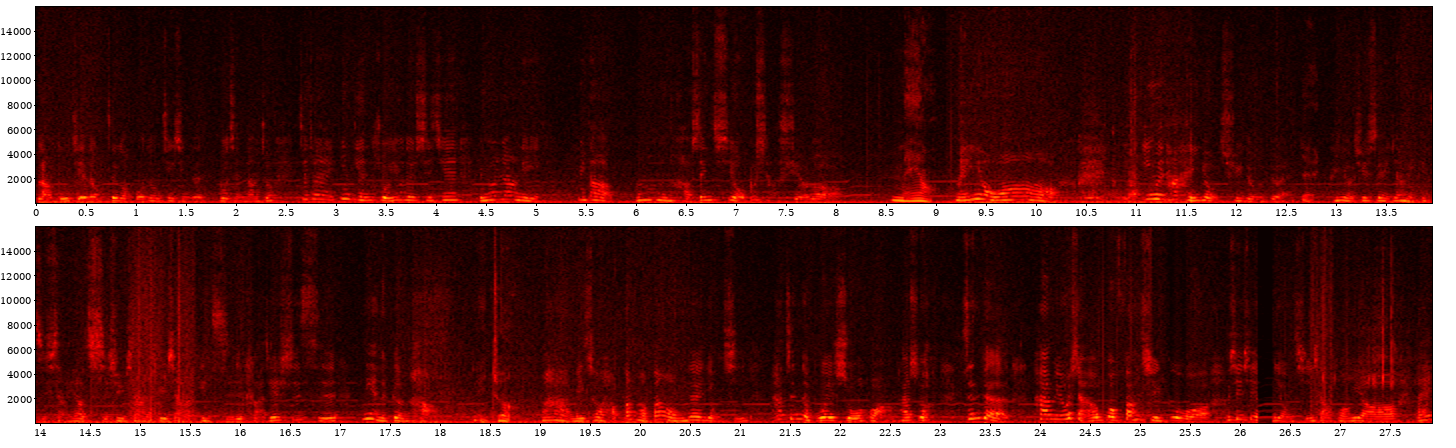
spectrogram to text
朗读节的这个活动进行的过程当中，这段一年左右的时间，有没有让你遇到嗯，好生气，我不想学了？没有，没有哦，因为它很有趣，对不对？对，很有趣，所以让你一直想要持续下去，想要一直把这些诗词念得更好。没错，哇，没错，好棒，好棒！我们的永琪，他真的不会说谎，他说真的，他没有想要过放弃过。谢谢永琪小朋友，来，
